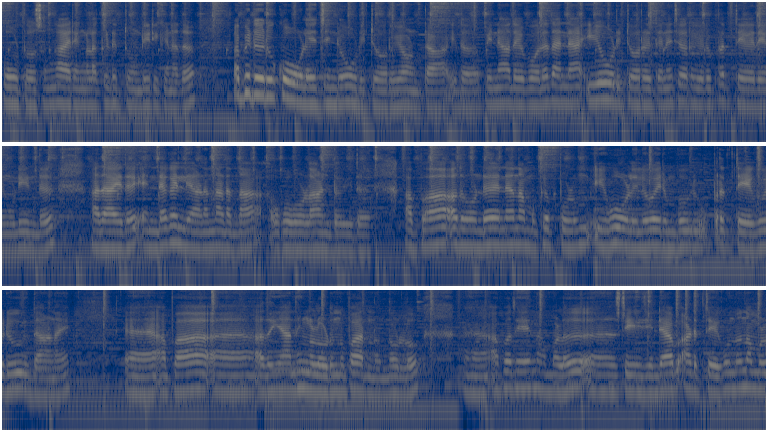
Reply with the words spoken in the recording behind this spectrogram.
ഫോട്ടോസും കാര്യങ്ങളൊക്കെ എടുത്തുകൊണ്ടിരിക്കുന്നത് അപ്പോൾ ഇതൊരു കോളേജിന്റെ ഓഡിറ്റോറിയം ഉണ്ടാ ഇത്. പിന്നെ അതേപോലെ തന്നെ ഈ ഓഡിറ്റോറിയത്തിന് ചെറിയൊരു പ്രത്യേകതയും കൂടി ഉണ്ട്. അതായത് എന്റെ കല്യാണം നടന്ന ഹോളാണ് ഇത്. അപ്പോൾ അതുകൊണ്ട് തന്നെ നമുക്ക് എപ്പോഴും ഈ ഹോളിൽ വരുമ്പോൾ ഒരു പ്രത്യേക ഒരു ഇതാണ്. അപ്പോൾ അത് ഞാൻ നിങ്ങളോടൊന്ന് പറഞ്ഞെന്നുള്ളൂ അപ്പോൾ അതേ നമ്മൾ സ്റ്റേജിന്റെ അടുത്തേക്കൊന്നും നമ്മൾ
